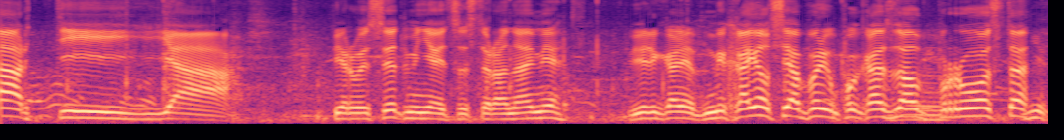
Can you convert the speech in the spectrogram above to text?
Партия. Первый сет меняется сторонами. Великолепно. Михаил себя показал просто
